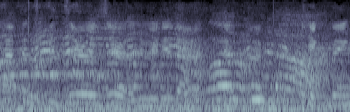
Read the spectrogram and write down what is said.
happens if it's zero zero? Do we do that, that, that kick thing?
